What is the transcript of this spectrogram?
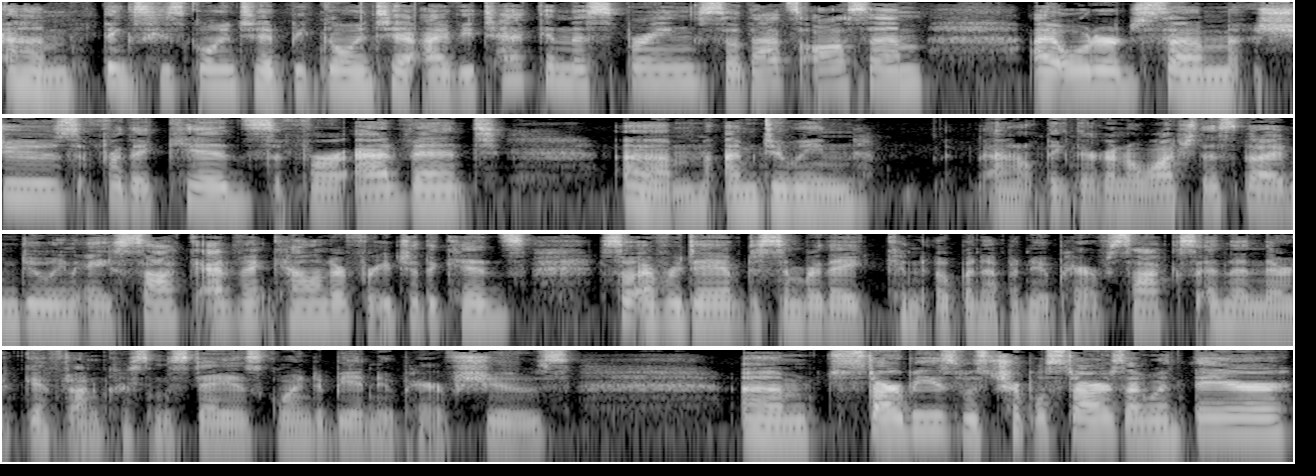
um, thinks he's going to be going to Ivy Tech in the spring, so that's awesome. I ordered some shoes for the kids for Advent. Um, I'm doing, I don't think they're going to watch this, but I'm doing a sock Advent calendar for each of the kids. So every day of December, they can open up a new pair of socks, and then their gift on Christmas Day is going to be a new pair of shoes. Um, was triple stars. I went there.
